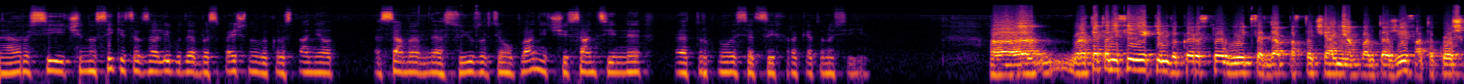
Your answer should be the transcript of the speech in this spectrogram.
е, Росії. Чи наскільки це взагалі буде безпечно використання от е, саме е, Союзу в цьому плані, чи санкції не е, торкнулися цих ракетоносіїв? Е, Ракетоносії, яким використовуються для постачання вантажів, а також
